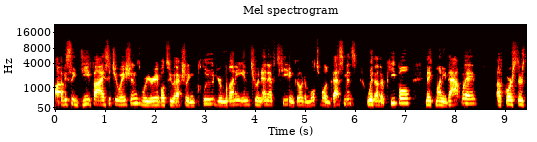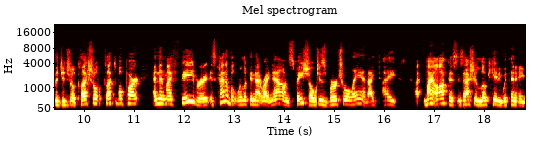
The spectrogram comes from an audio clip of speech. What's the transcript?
Obviously, DeFi situations where you're able to actually include your money into an NFT and go to multiple investments with other people, make money that way. Of course, there's the digital collectible part. And then my favorite is kind of what we're looking at right now in spatial, which is virtual land. I, I my office is actually located within a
